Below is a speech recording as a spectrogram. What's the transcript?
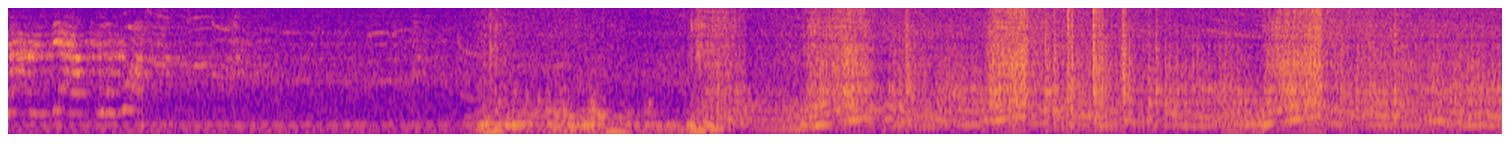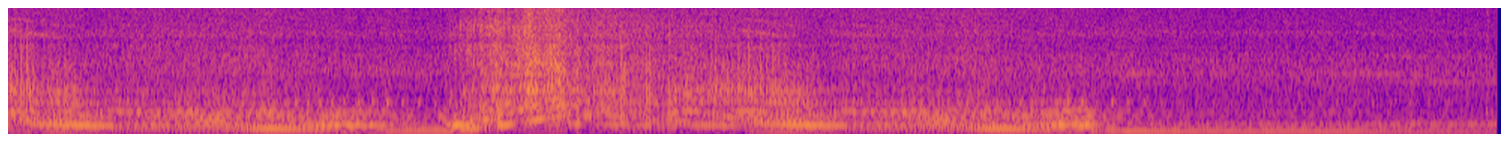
Turn down for what?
